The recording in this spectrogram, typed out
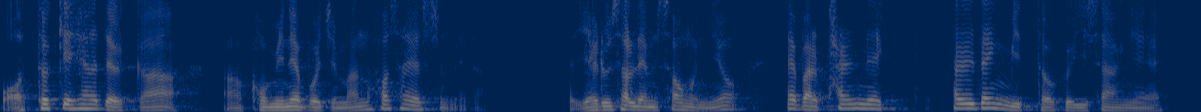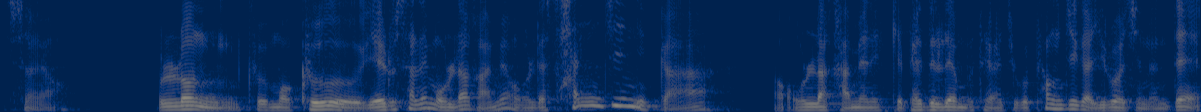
뭐 어떻게 해야 될까 아, 고민해 보지만 허사였습니다. 예루살렘 성은요 해발 800m 그 이상에 있어요. 물론 그 뭐그 뭐 그 예루살렘 올라가면 원래 산지니까 어, 올라가면 이렇게 베들레헴부터 해가지고 평지가 이루어지는데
